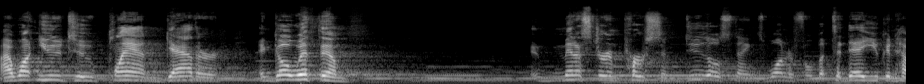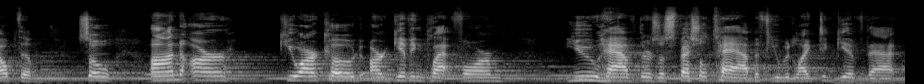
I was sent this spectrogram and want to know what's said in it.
I want you to plan, gather, and go with them and minister in person. Do those things. Wonderful. But today you can help them. So on our QR code, our giving platform, you have, there's a special tab if you would like to give that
